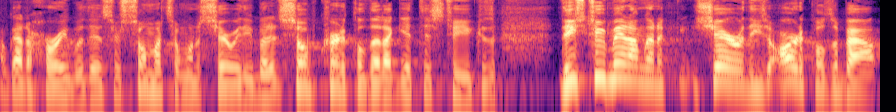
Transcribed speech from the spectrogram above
I've got to hurry with this. There's so much I want to share with you, but it's so critical that I get this to you because these two men I'm going to share these articles about.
